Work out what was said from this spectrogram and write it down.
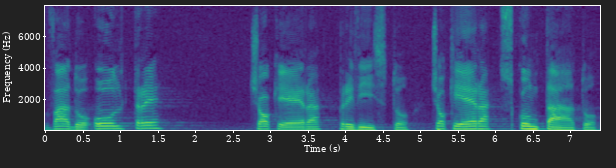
vado oltre ciò che era previsto, ciò che era scontato,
